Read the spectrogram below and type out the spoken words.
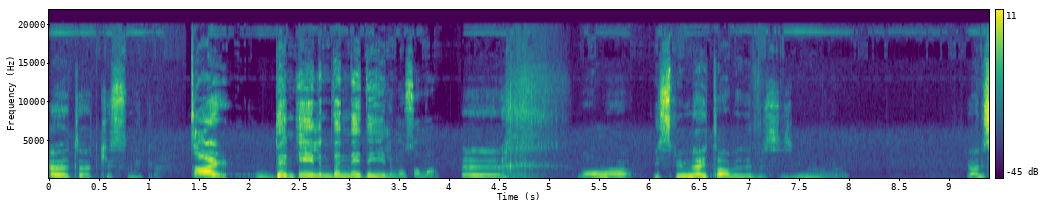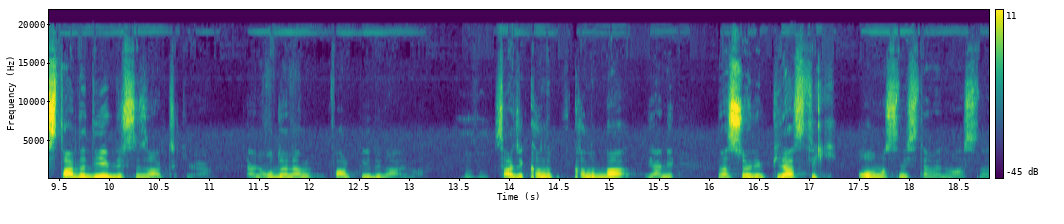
Evet evet kesinlikle. Star demeyelim de ne diyelim o zaman? Ee, Valla ismimle hitap edebilirsiniz bilmiyorum. Yani star da diyebilirsiniz artık ya. Yani o dönem farklıydı galiba. Sadece kalıp kalıba yani nasıl söyleyeyim plastik olmasını istemedim aslında.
